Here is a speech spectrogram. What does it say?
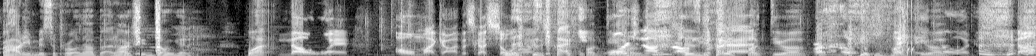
Bro, how do you miss a pearl that bad? I actually don't get it. What? No way. Oh my god, this guy's so annoying. this guy fucked you up. This guy ass. fucked you up. Bro, he fucked you no up. No,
